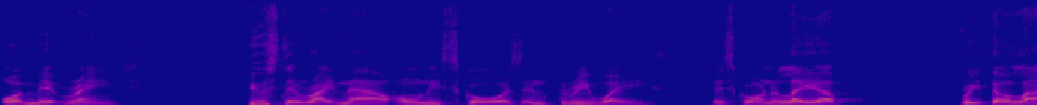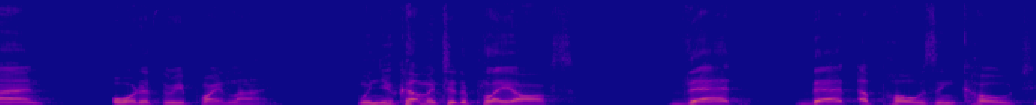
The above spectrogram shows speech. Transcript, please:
or mid range. Houston right now only scores in three ways. They score on the layup, free throw line, or the three point line. When you come into the playoffs, that that opposing coach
